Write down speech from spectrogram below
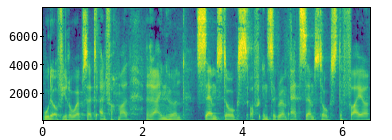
oder auf ihrer Website einfach mal reinhören. Sam Stokes auf Instagram at Sam Stokes The Fire.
